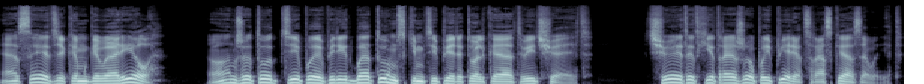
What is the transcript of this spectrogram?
«А с Эдиком говорил? Он же тут типа перед Батумским теперь только отвечает. Чё этот хитрожопый перец рассказывает?»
